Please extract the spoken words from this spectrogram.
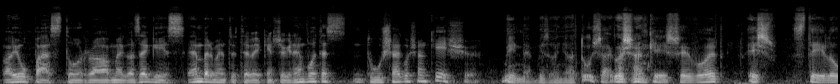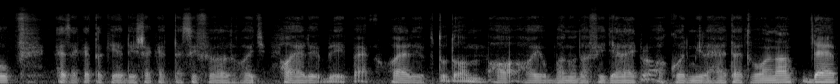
a jópásztorra, meg az egész embermentő tevékenységre, nem volt ez túlságosan késő? Minden bizonyal túlságosan késő volt, és Stélo ezeket a kérdéseket teszi föl, hogy ha előbb lépek, ha előbb tudom, ha, ha jobban odafigyelek, akkor mi lehetett volna. De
